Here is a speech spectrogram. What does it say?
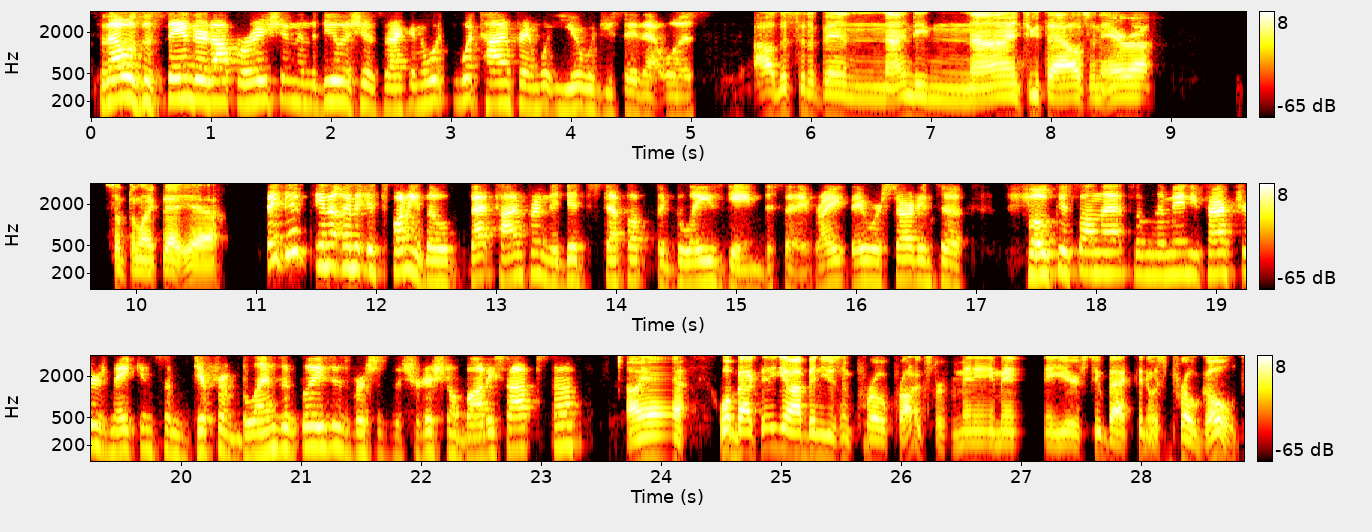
so that was the standard operation in the dealerships back in what what time frame what year would you say that was? Oh this would have been 99 2000 era something like that yeah. They did you know and it's funny though that time frame they did step up the glaze game to say right? They were starting to focus on that some of the manufacturers making some different blends of glazes versus the traditional body shop stuff. Oh yeah. Well back then you know i've been using pro products for many many years too. Back then it was pro gold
